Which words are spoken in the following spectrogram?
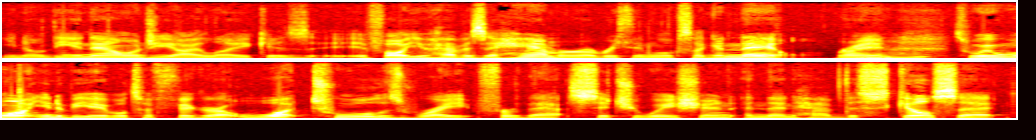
you know, the analogy I like is if all you have is a hammer, everything looks like a nail, right? Mm-hmm. So we want you to be able to figure out what tool is right for that situation and then have the skill set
